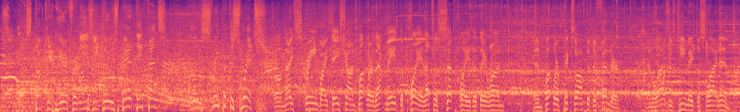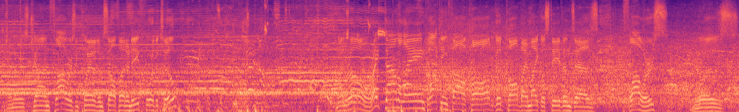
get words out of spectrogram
Stuck in here for an easy deuce. Bad defense, a little sleep at the switch. Well, nice screen by Da'Sean Butler. That made the play. That's a set play that they run. And Butler picks off the defender and allows his teammate to slide in. And it was John Flowers who planted himself underneath for the two. Monroe right down the lane, blocking foul called. Good call by Michael Stevens as Flowers was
